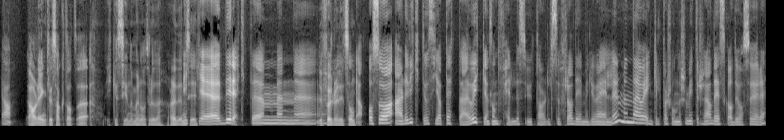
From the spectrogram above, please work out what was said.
ja. Har de egentlig sagt at uh, ikke si noe mer nå, Trude? Er det det de sier? Ikke direkte, men uh, Du føler det litt sånn? Ja. Og så er det viktig å si at dette er jo ikke en sånn felles uttalelse fra det miljøet heller, men det er jo enkeltpersoner som ytrer seg, og det skal de også gjøre.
